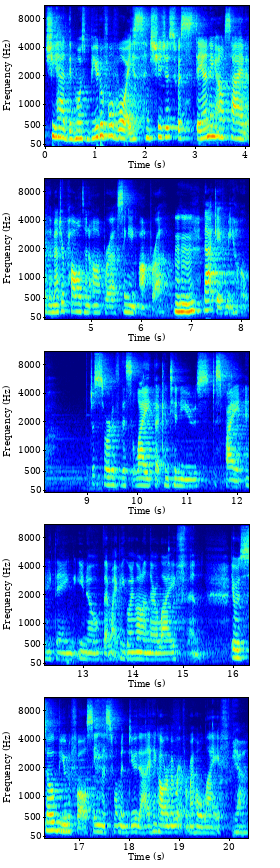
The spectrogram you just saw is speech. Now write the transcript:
she had the most beautiful voice and she just was standing outside of the Metropolitan Opera singing opera. Mm-hmm. That gave me hope just sort of this light that continues despite anything you know that might be going on in their life. And it was so beautiful seeing this woman do that. I think i'll remember it for my whole life. Yeah.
